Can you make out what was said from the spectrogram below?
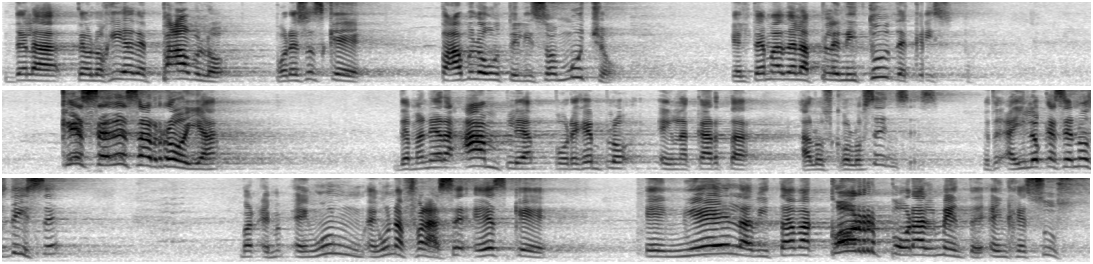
de la teología de Pablo. Por eso es que Pablo utilizó mucho el tema de la plenitud de Cristo, que se desarrolla de manera amplia, por ejemplo, en la carta a los colosenses. Ahí lo que se nos dice en, en una frase es que en él habitaba corporalmente, en Jesús,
